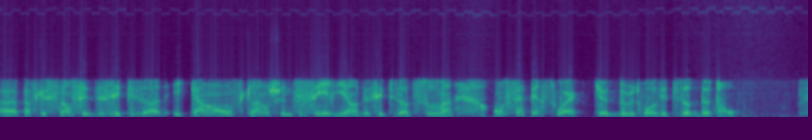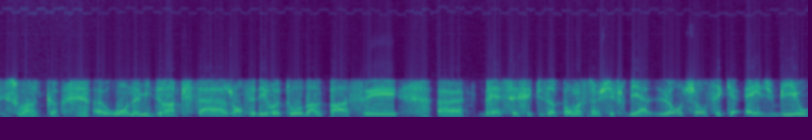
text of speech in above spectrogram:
Euh, parce que sinon, c'est 10 épisodes et quand on se clenche une série en 10 épisodes, souvent, on s'aperçoit que deux, trois épisodes de trop. C'est souvent le cas. Euh, où on a mis du remplissage, on fait des retours dans le passé. Euh, bref, ces épisodes, pour moi, c'est un chiffre idéal. L'autre chose, c'est que HBO,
